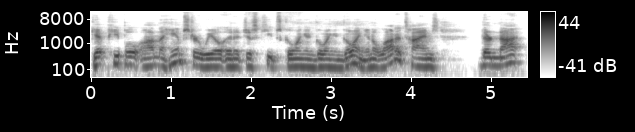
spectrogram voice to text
get people on the hamster wheel and it just keeps going and going and going. And a lot of times they're not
